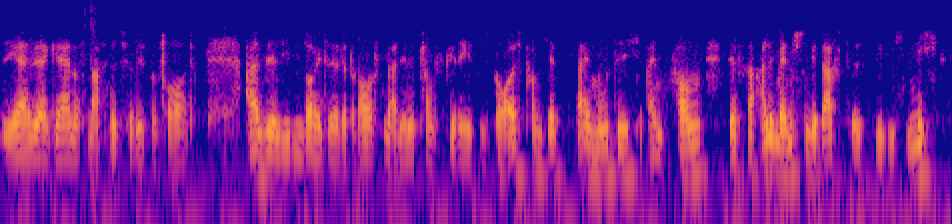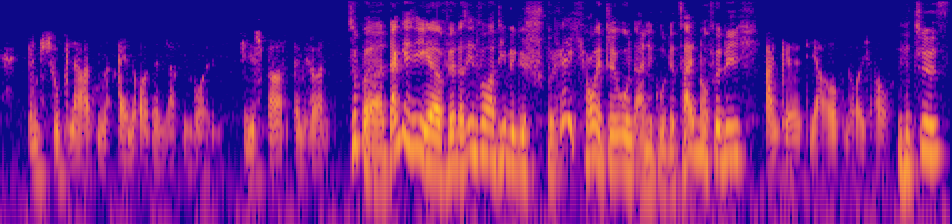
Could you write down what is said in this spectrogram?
Sehr, sehr gerne, das mache ich natürlich sofort. Also ihr lieben Leute da draußen an den Empfangsgeräten, für euch kommt jetzt Sei mutig, ein Song, der für alle Menschen gedacht ist, die sich nicht in Schubladen einordnen lassen wollen. Viel Spaß beim Hören. Super, danke dir für das informative Gespräch heute und eine gute Zeit noch für dich. Danke dir auch und euch auch. Tschüss.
